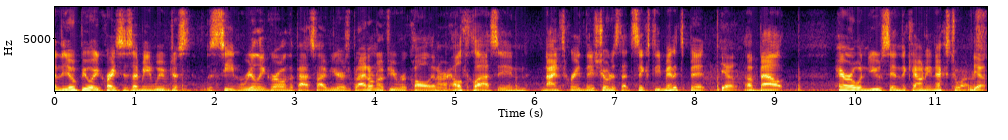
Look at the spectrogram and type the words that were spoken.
and the opioid crisis, I mean, we've just seen really grow in the past five years. But I don't know if you recall in our health class in ninth grade, they showed us that 60 Minutes bit yeah. about heroin use in the county next to ours. Yeah.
